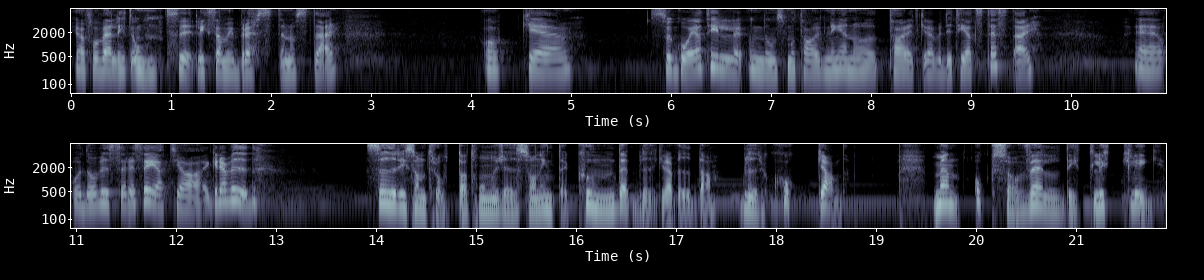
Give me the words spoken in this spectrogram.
jag får väldigt ont liksom i brösten och sådär. Och eh, så går jag till ungdomsmottagningen och tar ett graviditetstest där. Eh, och då visar det sig att jag är gravid. Siri som trott att hon och Jason inte kunde bli gravida blir chockad. Men också väldigt lycklig.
